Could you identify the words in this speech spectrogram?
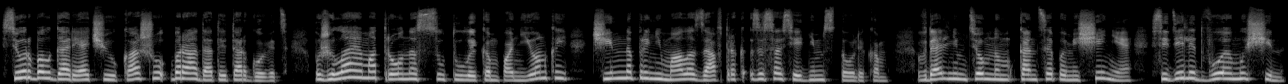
сёрбал горячую кашу бородатый торговец. Пожилая Матрона с сутулой компаньонкой чинно принимала завтрак за соседним столиком. В дальнем темном конце помещения сидели двое мужчин.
